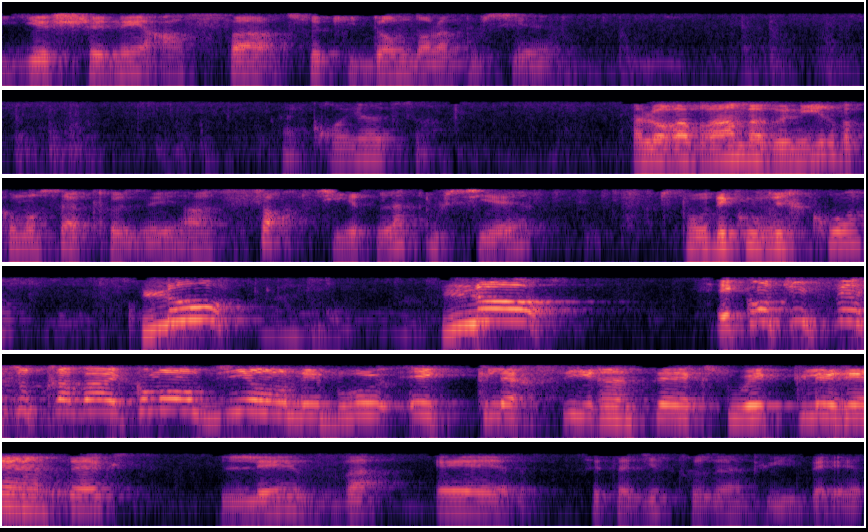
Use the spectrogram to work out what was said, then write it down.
Yeshene Afar, ceux qui dorment dans la poussière. Incroyable ça. Alors Abraham va venir, va commencer à creuser, à sortir la poussière pour découvrir quoi? L'eau L'eau Et quand tu fais ce travail, comment on dit en hébreu éclaircir un texte ou éclairer un texte Levaer, c'est-à-dire creuser un puits, Be'er.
